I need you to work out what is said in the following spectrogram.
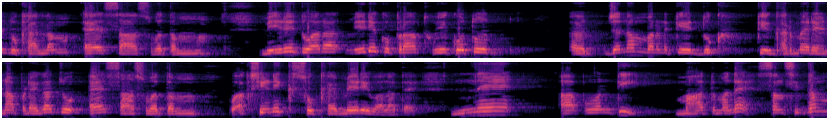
दुखालम अशाश्वतम। मेरे द्वारा, मेरे को प्राप्त हुए को तो जन्म मरण के दुख के घर में रहना पड़ेगा जो अशाश्वतम अक्षिणिक सुख है मेरे वाला तय। ने आपवंती महात्मा ने संसिधम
